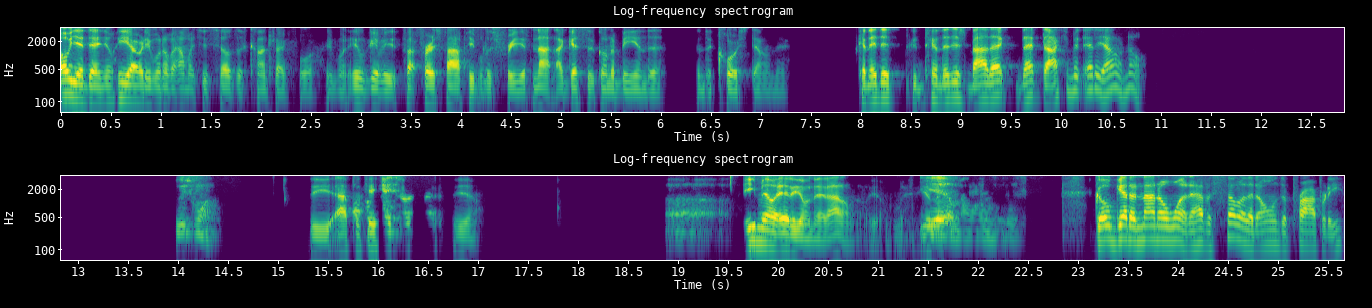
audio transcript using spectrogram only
Oh yeah, Daniel. He already went over how much he sells his contract for. He went, he'll give you first five people is free. If not, I guess it's going to be in the in the course down there. Can they just can they just buy that that document, Eddie? I don't know. Which one? The application. Application. Yeah. Uh, Email Eddie on that. I don't know. Yeah, You'll yeah, man. Go get a 901. I have a seller that owns a property.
